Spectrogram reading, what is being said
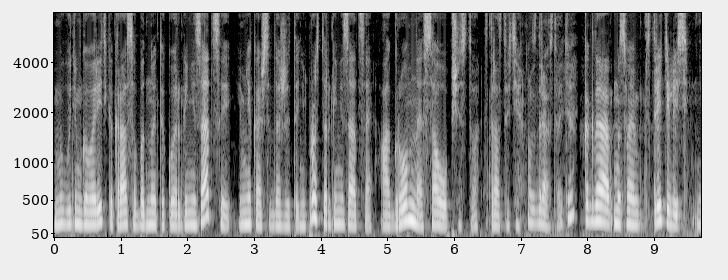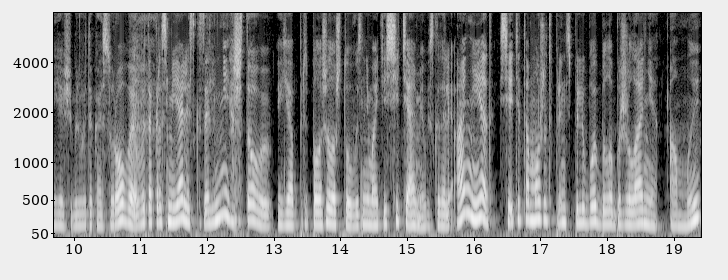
И мы будем говорить как раз об одной такой организации, и мне кажется, даже это не просто организация, а огромное сообщество. Здравствуйте. Здравствуйте. Когда мы с вами встретились, я еще говорю, вы такая суровая, вы так рассмеялись, сказали, нет, что вы. Я предположила, что вы занимаетесь сетями. Вы сказали, а нет, сети там может, в принципе, любой было бы желание. А мы?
